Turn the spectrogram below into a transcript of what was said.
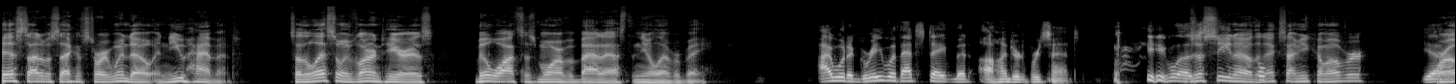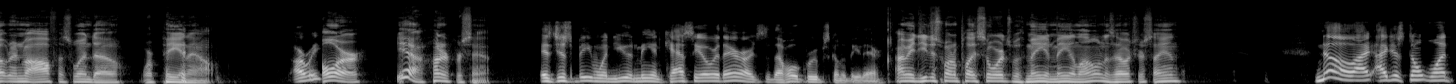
pissed out of a second story window and you haven't? So the lesson we've learned here is Bill Watts is more of a badass than you'll ever be. I would agree with that statement a hundred percent. He was Just so you know, the next time you come over, yeah. we're opening my office window, we're peeing out. Are we? Or, yeah, 100%. It's just be when you and me and Cassie over there, or is the whole group's going to be there? I mean, do you just want to play swords with me and me alone? Is that what you're saying? No, I, I just don't want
